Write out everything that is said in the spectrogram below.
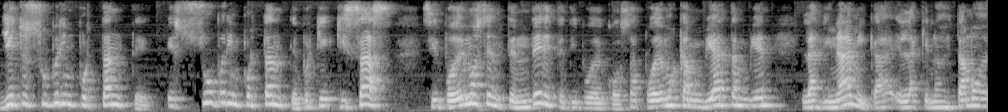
Y esto es súper importante, es súper importante, porque quizás si podemos entender este tipo de cosas, podemos cambiar también las dinámicas en las que nos estamos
